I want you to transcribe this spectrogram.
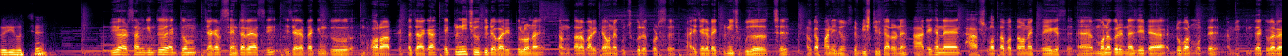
তৈরি হচ্ছে। ভিউয়ার্স আমি কিন্তু একদম জায়গার সেন্টারে আছি। এই জায়গাটা কিন্তু ভরাট একটা জায়গা। একটু নিচু দুইটা বাড়ির তুলনায়, কারণ তারা বাড়িটা অনেক উঁচু করে করছে। আর এই জায়গাটা একটু নিচু বোঝা যাচ্ছে, হালকা পানি জমছে বৃষ্টির কারণে। আর এখানে ঘাস, লতা পাতা অনেক হয়ে গেছে। মনে করি না যে এটা ডোবার মধ্যে। আমি কিন্তু একেবারে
